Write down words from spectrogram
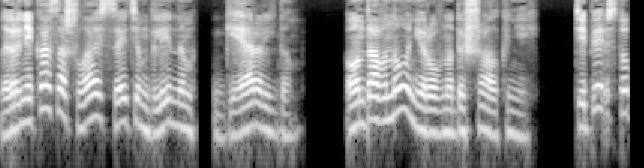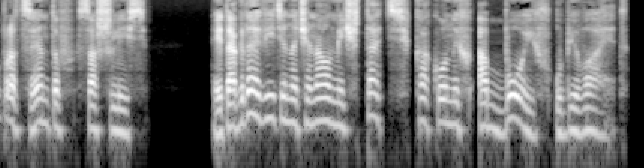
Наверняка сошлась с этим длинным Геральдом. Он давно неровно дышал к ней. Теперь сто процентов сошлись. И тогда Витя начинал мечтать, как он их обоих убивает.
